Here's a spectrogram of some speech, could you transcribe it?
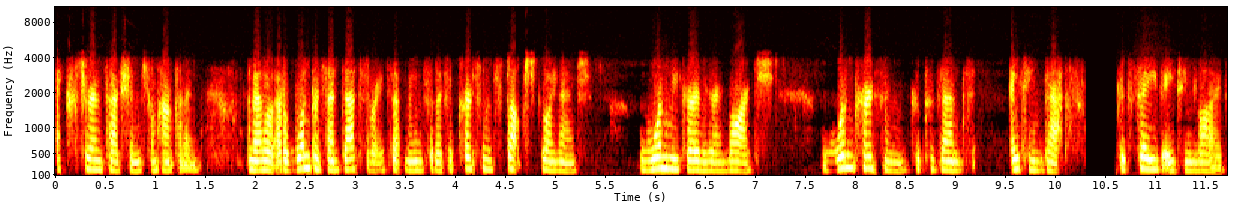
extra infections from happening. And at a, at a 1% death rate, that means that if a person stopped going out one week earlier in March, one person could prevent 18 deaths, could save 18 lives.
